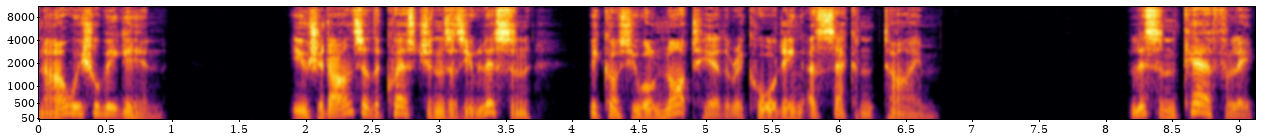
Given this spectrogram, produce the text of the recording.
Now we shall begin. You should answer the questions as you listen because you will not hear the recording a second time. Listen carefully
